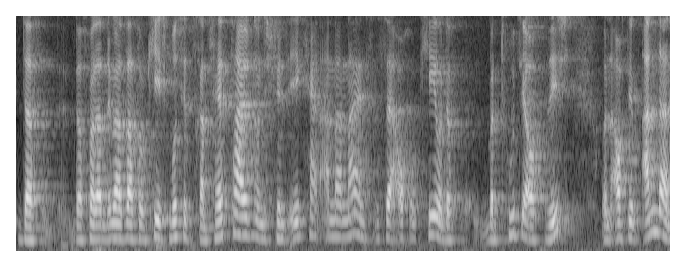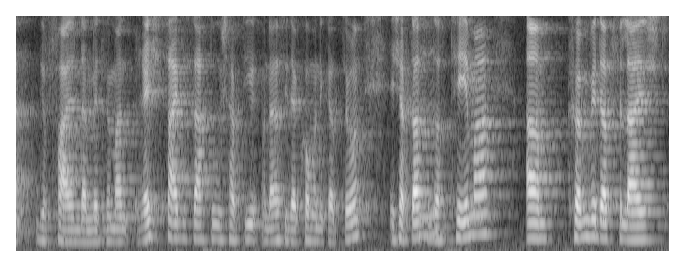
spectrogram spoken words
dass, dass man dann immer sagt, okay, ich muss jetzt dran festhalten und ich finde eh keinen anderen. Nein, das ist ja auch okay und das, man tut ja auch sich und auch dem anderen Gefallen damit, wenn man rechtzeitig sagt, du, ich habe die, und da ist wieder Kommunikation, ich habe das und das Thema, ähm, können wir das vielleicht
